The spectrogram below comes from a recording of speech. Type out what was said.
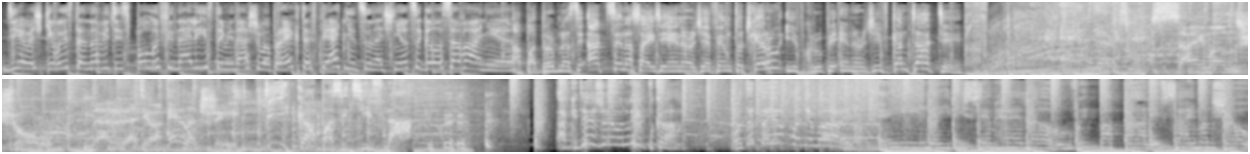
Девочки, вы становитесь полуфиналистами нашего проекта. В пятницу начнется голосование. А подробности акции на сайте energyfm.ru и в группе Energy ВКонтакте. Саймон Шоу на Радио Energy. Дико позитивно! А где же улыбка? Вот это я понимаю! Эй, леди, всем hello, вы попали в Саймон Шоу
